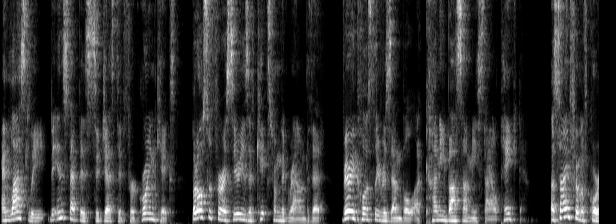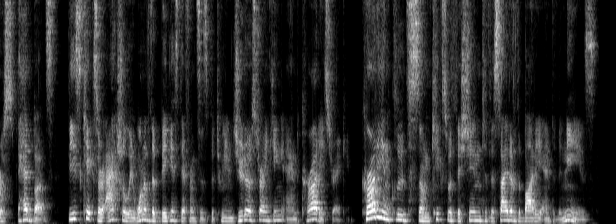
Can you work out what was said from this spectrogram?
And lastly, the instep is suggested for groin kicks, but also for a series of kicks from the ground that very closely resemble a kanibasami style takedown. Aside from, of course, headbutts, these kicks are actually one of the biggest differences between judo striking and karate striking. Karate includes some kicks with the shin to the side of the body and to the knees,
